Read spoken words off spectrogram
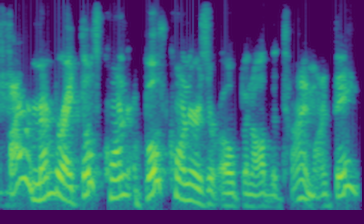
if I remember right, those corner both corners are open all the time, aren't they?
